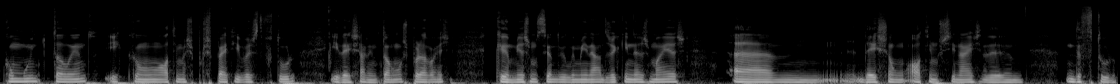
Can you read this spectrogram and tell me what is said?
com muito talento e com ótimas perspectivas de futuro. E deixar então os parabéns que, mesmo sendo eliminados aqui nas meias, um, deixam ótimos sinais de, de futuro.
